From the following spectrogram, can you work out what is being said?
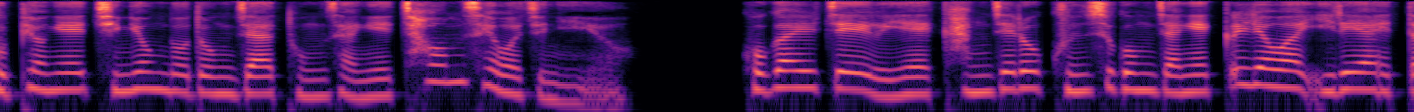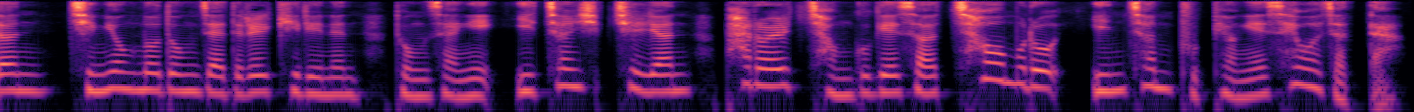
부평의 징용 노동자 동상이 처음 세워진 이유. 고가일제에 의해 강제로 군수공장에 끌려와 일해야 했던 징용 노동자들을 기리는 동상이 2017년 8월 전국에서 처음으로 인천 부평에 세워졌다.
